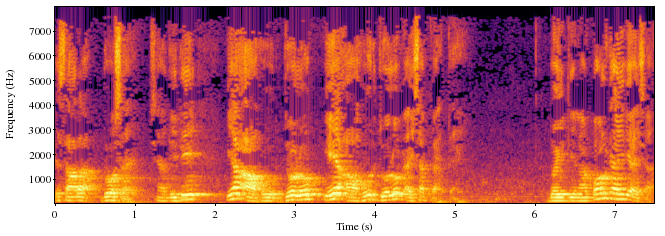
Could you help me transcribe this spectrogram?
ये सारा दोष है। दीदी या आहुर। जो लोग, ये आहुर जो लोग ऐसा कहते हैं। द्वैती ना, कौन कहेंगे ऐसा?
